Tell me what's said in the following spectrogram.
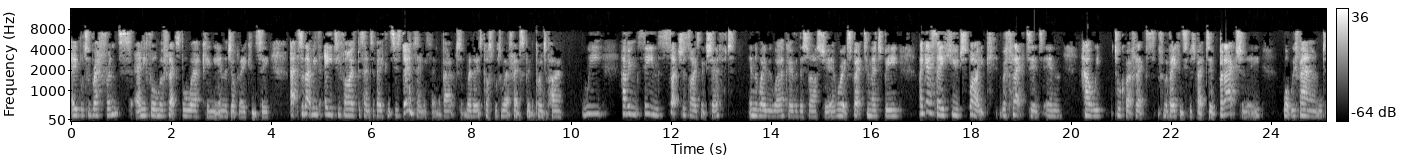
able to reference any form of flexible working in the job vacancy. Uh, so that means 85% of vacancies don't say anything about whether it's possible to work flexibly at the point of hire. We, having seen such a seismic shift in the way we work over this last year, we're expecting there to be, I guess, a huge spike reflected in how we talk about flex from a vacancy perspective. But actually, what we found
